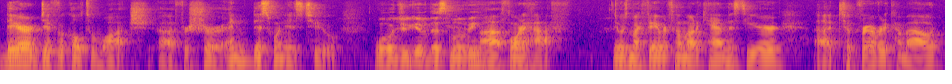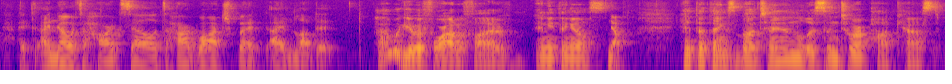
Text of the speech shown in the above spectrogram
they're difficult to watch uh, for sure and this one is too What would you give this movie? uh, four and a half it was my favorite film out of Cannes this year uh, it took forever to come out I, I know it's a hard sell it's a hard watch but i loved it I would give it four out of five. Anything else? no Hit the thanks button. Listen to our podcast.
